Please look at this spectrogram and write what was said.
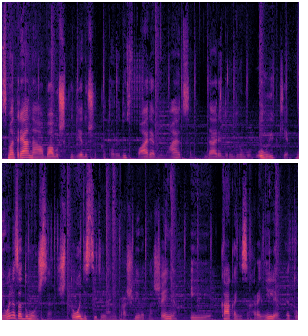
Смотря на бабушек и дедушек, которые идут в паре, обнимаются, дарят друг другу улыбки, невольно задумываешься, что действительно они прошли в отношениях и как они сохранили эту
